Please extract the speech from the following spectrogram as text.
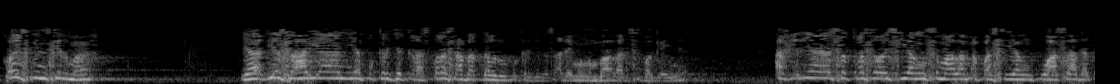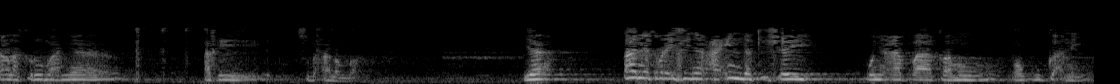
Qais bin Sirma, ya dia seharian ya pekerja keras. Para sahabat dahulu pekerja keras, ada yang mengembala dan sebagainya. Akhirnya setelah selesai siang semalam apa siang puasa datanglah ke rumahnya. Akhi subhanallah. Ya, tanya kepada isinya, "Aindaki syai?" Punya apa kamu mau buka nih?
